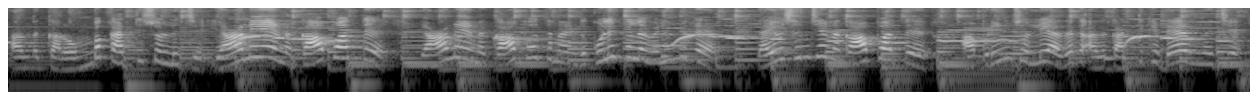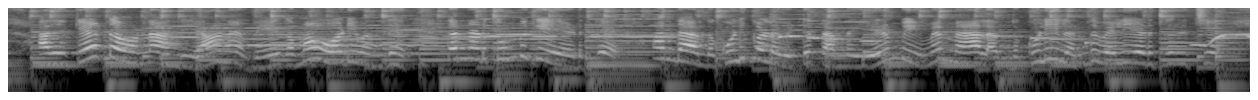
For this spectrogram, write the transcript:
அந்த க- ரொம்ப கத்தி சொல்லுச்சு. யானையே என்னை காப்பாத்து யானை என்னை காப்பாத்து நான் இந்த குளித்துல விழுந்துட்டேன். தயவு செஞ்சு என்னை காப்பாத்து அப்படின்னு சொல்லி அதை அது கத்திக்கிட்டே இருந்துச்சு. அதை கேட்ட உடனே அந்த யானை வேகமா ஓடி வந்து தன்னோட தும்பிக்கையை எடுத்து அந்த அந்த குழிக்குள்ள விட்டு தன்னை எறும்பையுமே மேல அந்த குழியில இருந்து வெளியே எடுத்துருச்சு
